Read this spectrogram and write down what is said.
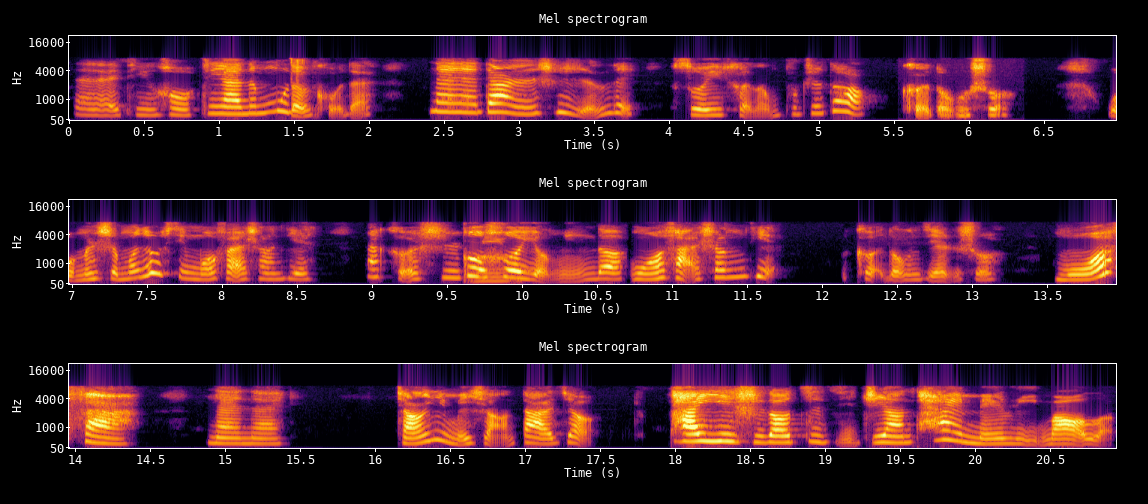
奈奈听后惊讶的目瞪口呆。奈奈大人是人类，所以可能不知道。可东说。我们什么都行魔法商店，那可是赫赫有名的魔法商店。可东接着说：“魔法！”奶奶想也没想，大叫。他意识到自己这样太没礼貌了，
